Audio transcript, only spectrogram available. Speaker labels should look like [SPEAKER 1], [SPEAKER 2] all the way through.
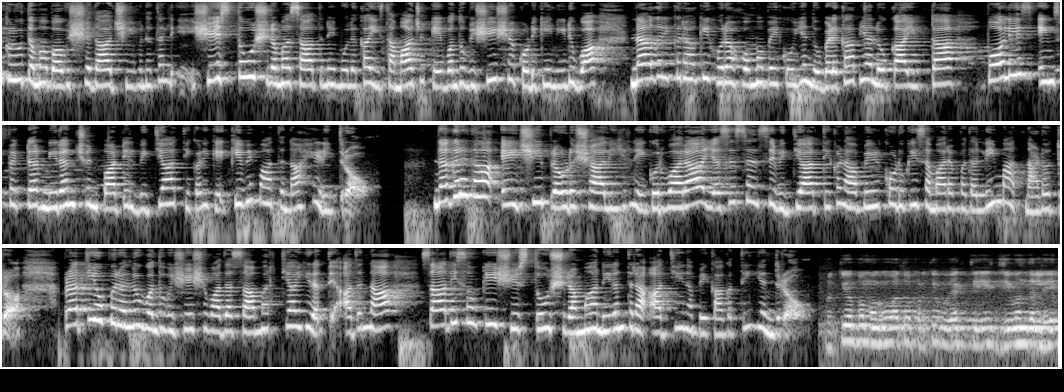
[SPEAKER 1] ತಮ್ಮ ಭವಿಷ್ಯದ ಜೀವನದಲ್ಲಿ ಶಿಸ್ತು, ಶ್ರಮ ಸಾಧನೆ ಮೂಲಕ ಈ ಸಮಾಜಕ್ಕೆ ಒಂದು ವಿಶೇಷ ಕೊಡುಗೆ ನೀಡುವ ನಾಗರಿಕರಾಗಿ ಹೊರಹೊಮ್ಮಬೇಕು ಎಂದು ಬೆಳಗಾವಿಯ ಲೋಕಾಯುಕ್ತ ಪೊಲೀಸ್ ಇನ್ಸ್ಪೆಕ್ಟರ್ ನಿರಂಜನ್ ಪಾಟೀಲ್ ವಿದ್ಯಾರ್ಥಿಗಳಿಗೆ ಕಿವಿಮಾತನ್ನ ಹೇಳಿದ್ರು. ನಗರದ ಎಜಿ ಪ್ರೌಢಶಾಲೆಯಲ್ಲಿ ಗುರುವಾರ ಎಸ್ಎಸ್ಎಲ್ಸಿ ವಿದ್ಯಾರ್ಥಿಗಳ ಬೀಳ್ಕೊಡುಗೆ ಸಮಾರಂಭದಲ್ಲಿ ಮಾತನಾಡಿದ್ರು. ಪ್ರತಿಯೊಬ್ಬರಲ್ಲೂ ಒಂದು ವಿಶೇಷವಾದ ಸಾಮರ್ಥ್ಯ ಇರುತ್ತೆ. ಅದನ್ನ ಸಾಧಿಸೋಕೆ ಶಿಸ್ತು, ಶ್ರಮ, ನಿರಂತರ ಅಧ್ಯಯನ ಬೇಕಾಗುತ್ತೆ ಎಂದರು.
[SPEAKER 2] ಪ್ರತಿಯೊಬ್ಬ ಮಗು ಅಥವಾ ಪ್ರತಿಯೊಬ್ಬ ವ್ಯಕ್ತಿ ಜೀವನದಲ್ಲಿ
